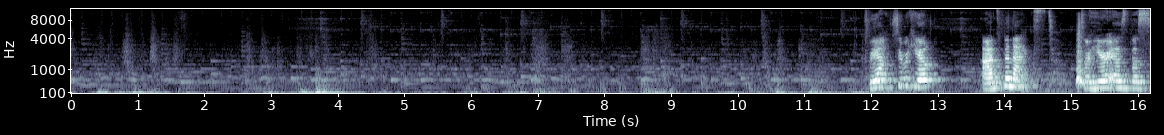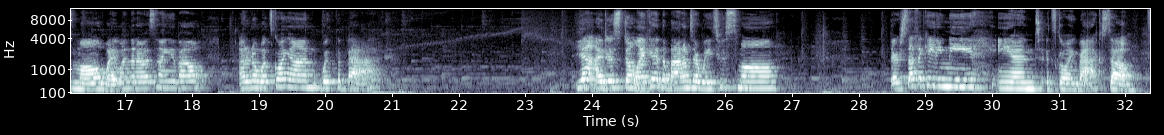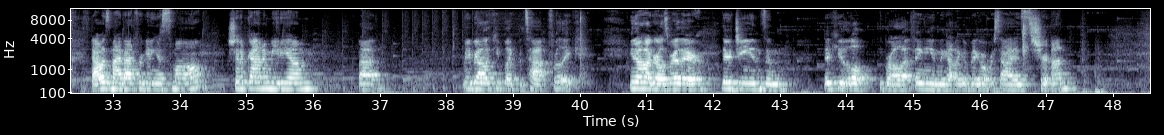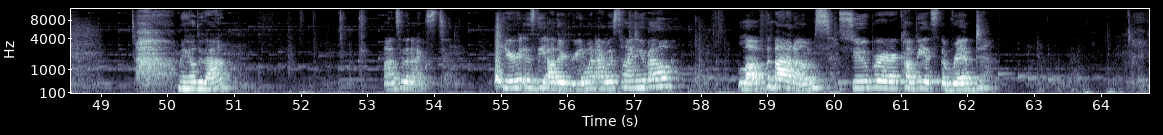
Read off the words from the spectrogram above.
But yeah, super cute. On to the next. So here is the small white one that I was telling you about. I don't know what's going on with the back. Yeah, I just don't like it. The bottoms are way too small. They're suffocating me and it's going back. So that was my bad for getting a small. Should have gotten a medium, but maybe I'll keep like the top for like you know how girls wear their, their jeans and their cute little bralette thingy and they got like a big oversized shirt on. Maybe I'll do that. On to the next. Here is the other green one I was telling you about. Love the bottoms. Super comfy. It's the ribbed.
